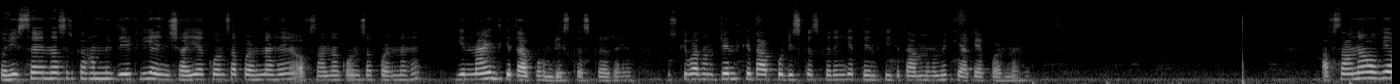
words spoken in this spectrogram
तो हिस्सा नसर का हमने देख लिया इंशाइया कौन सा पढ़ना है, अफसाना कौन सा पढ़ना है, ये नाइन्थ किताब को हम डिस्कस कर रहे हैं। उसके बाद हम टेंथ किताब को डिस्कस करेंगे टेंथ की किताब में हमें क्या क्या पढ़ना है। अफसाना हो गया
